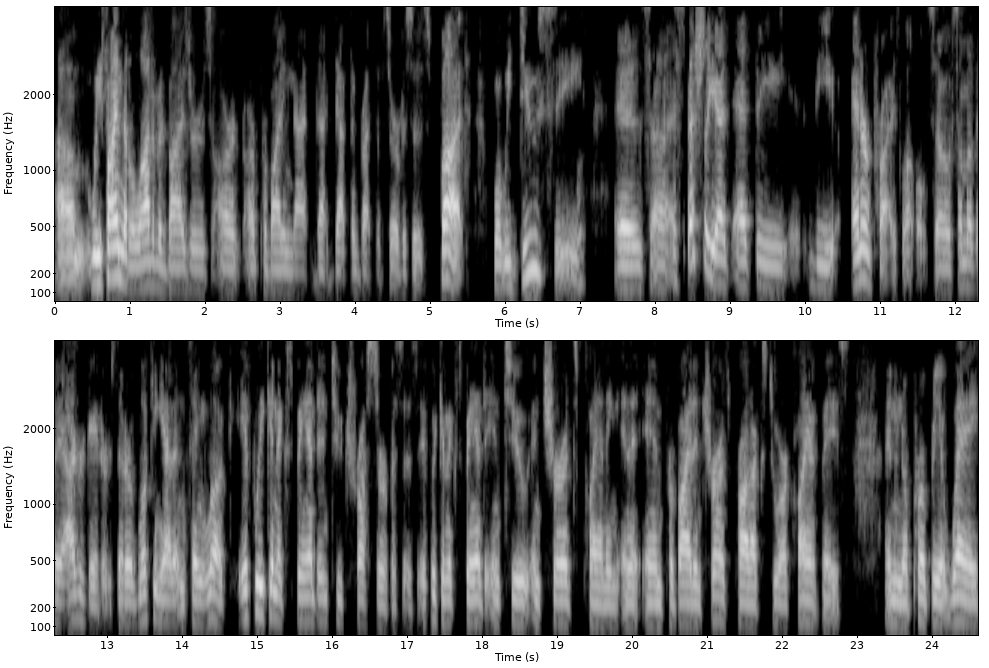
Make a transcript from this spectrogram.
Um, we find that a lot of advisors aren't are providing that that depth and breadth of services, but what we do see is uh, especially at, at the the enterprise level so some of the aggregators that are looking at it and saying look if we can expand into trust services if we can expand into insurance planning and, and provide insurance products to our client base in an appropriate way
